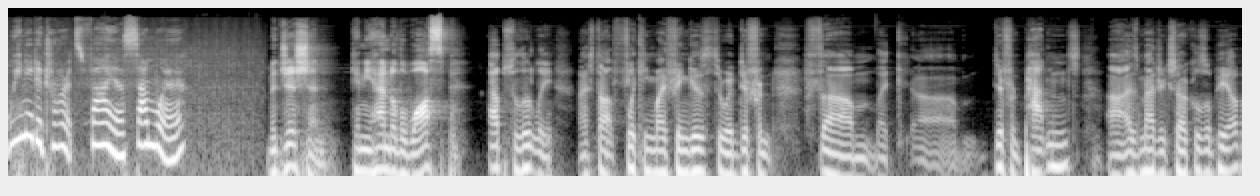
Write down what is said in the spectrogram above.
we need to draw its fire somewhere. Magician, can you handle the wasp? Absolutely. I start flicking my fingers through a different, f- um, like, um, different patterns uh, as magic circles appear.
